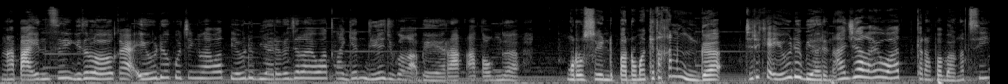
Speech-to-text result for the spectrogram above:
ngapain sih gitu loh. Kayak ya udah kucing lewat ya udah biarin aja lewat. Lagian dia juga nggak berak atau enggak ngurusin depan rumah kita kan enggak. Jadi kayak ya udah biarin aja lewat. Kenapa banget sih?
